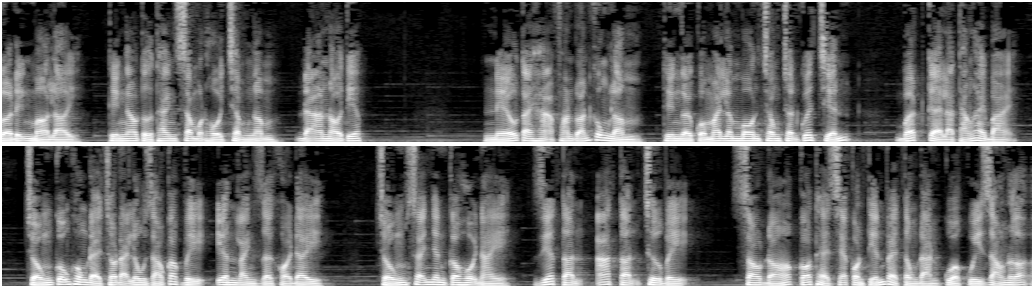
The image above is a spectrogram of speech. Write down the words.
vừa định mở lời, thì Ngao Tử Thanh sau một hồi trầm ngâm đã nói tiếp. Nếu tại hạ phán đoán không lầm, thì người của Mai Lâm Môn trong trận quyết chiến, bất kể là thắng hay bại, chúng cũng không để cho đại lâu giáo các vị yên lành rời khỏi đây. Chúng sẽ nhân cơ hội này giết tận át tận trừ vị, sau đó có thể sẽ còn tiến về tổng đàn của quý giáo nữa.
